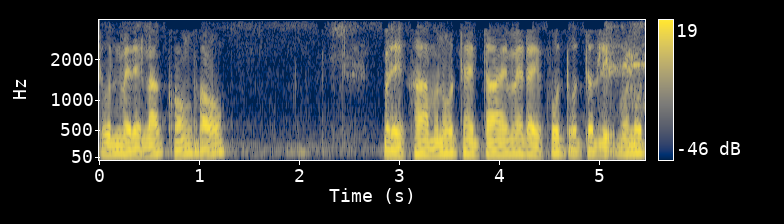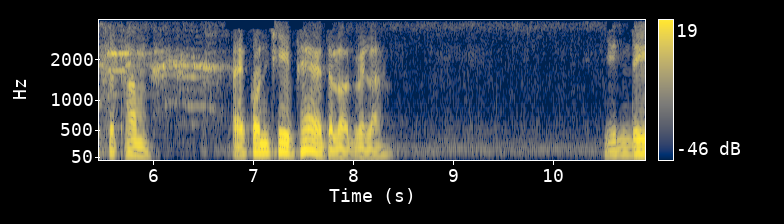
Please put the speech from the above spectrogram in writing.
ตุนไม่ได้รักของเขาไม่ได้ฆ่ามนุษย์ให้ตายไม่ได้พูดอุตริมนุษยธรรมแต่คนชี้แพ้ตลอดเวลา ยินดี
